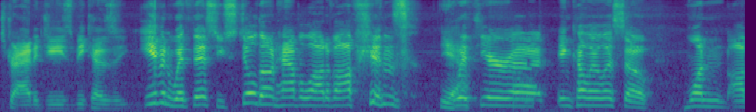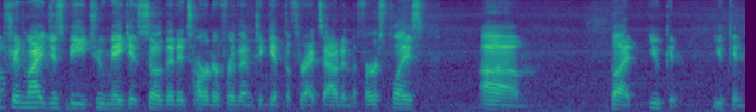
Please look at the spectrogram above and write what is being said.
strategies because even with this, you still don't have a lot of options Yeah. with your uh, in colorless. So one option might just be to make it so that it's harder for them to get the threats out in the first place. Um, but you can you can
